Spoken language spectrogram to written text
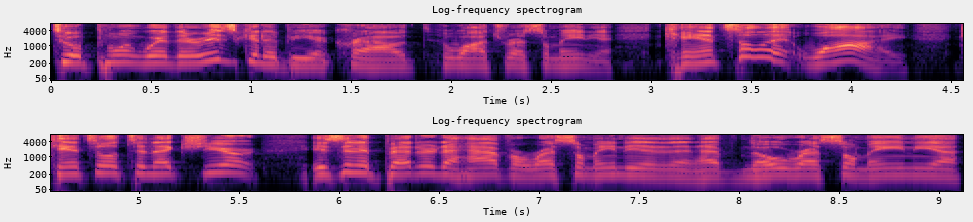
to a point where there is going to be a crowd to watch WrestleMania. Cancel it? Why? Cancel it to next year? Isn't it better to have a WrestleMania than have no WrestleMania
